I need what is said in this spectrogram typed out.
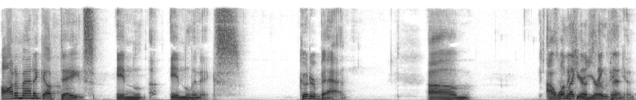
Automatic updates in in Linux, good or bad? Um, I So want to like hear your things that- opinion.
